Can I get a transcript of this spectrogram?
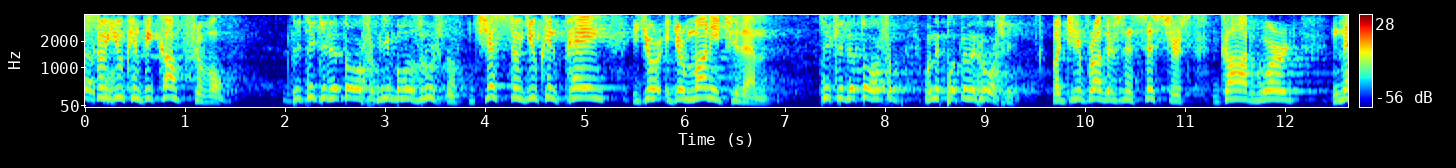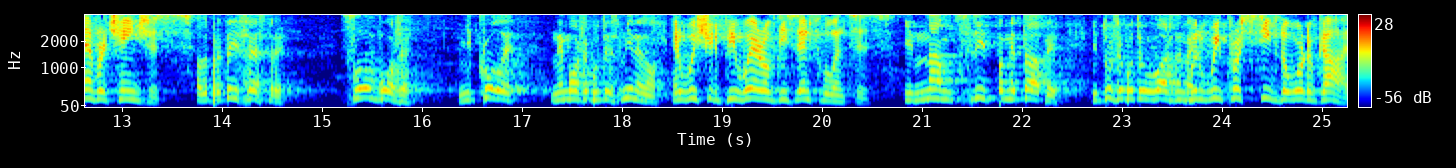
just so you can be comfortable, Для- Тільки для того, щоб їм було зручно. just so you can pay your, your money to them. Тільки для того, щоб вони платили гроші. But, dear brothers and sisters, God's word never changes. Але, брати і сестри, Слово Боже ніколи не може бути змінено. And we should beware of these influences І нам слід пам'ятати і дуже бути уважними, when we perceive the word of God.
